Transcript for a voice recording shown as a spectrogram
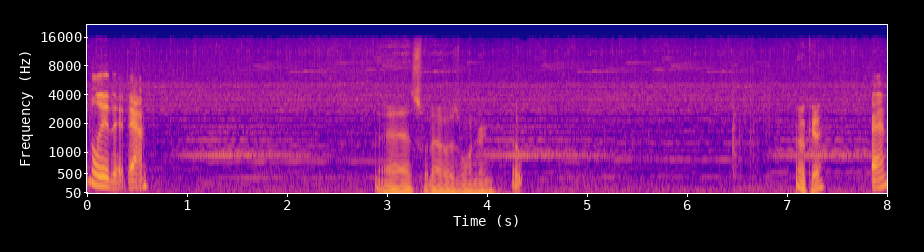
Lay that down. That's what I was wondering. Oh. Okay. Okay.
